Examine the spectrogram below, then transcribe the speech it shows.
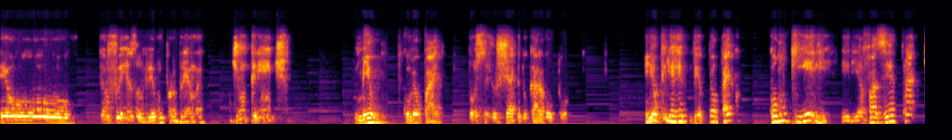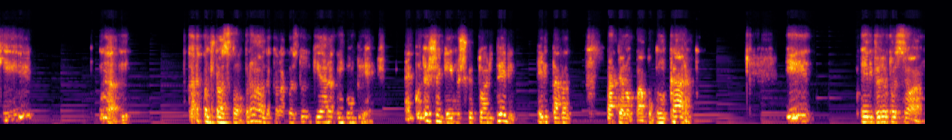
eu, eu fui resolver um problema de um cliente meu, com meu pai. Ou seja, o cheque do cara voltou. E eu queria ver com meu pai como que ele iria fazer para que né, o cara continuasse comprando, aquela coisa toda, que era um bom cliente. Aí quando eu cheguei no escritório dele, ele estava batendo papo com um cara e ele virou e falou assim: ó,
